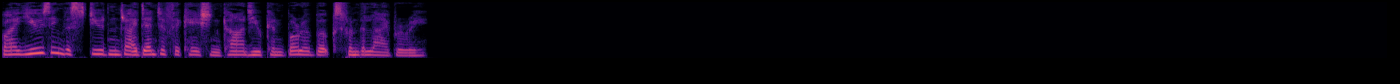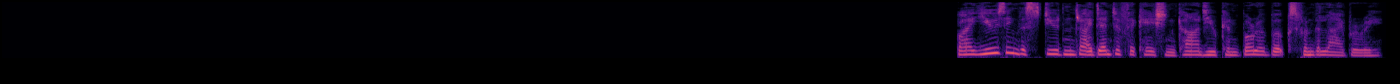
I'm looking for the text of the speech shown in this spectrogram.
By using the student identification card you can borrow books from the library. By using the student identification card you can borrow books from the library.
